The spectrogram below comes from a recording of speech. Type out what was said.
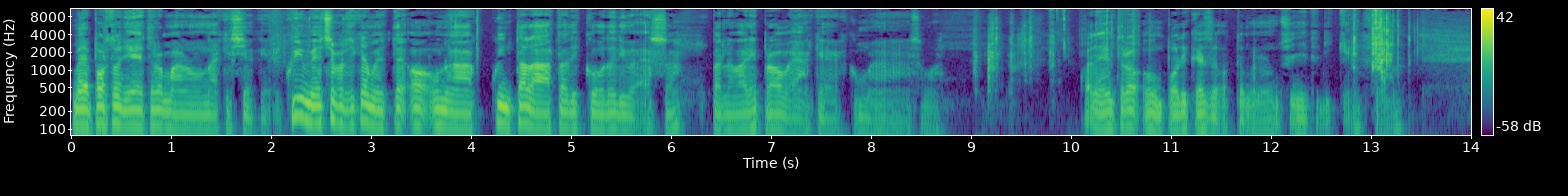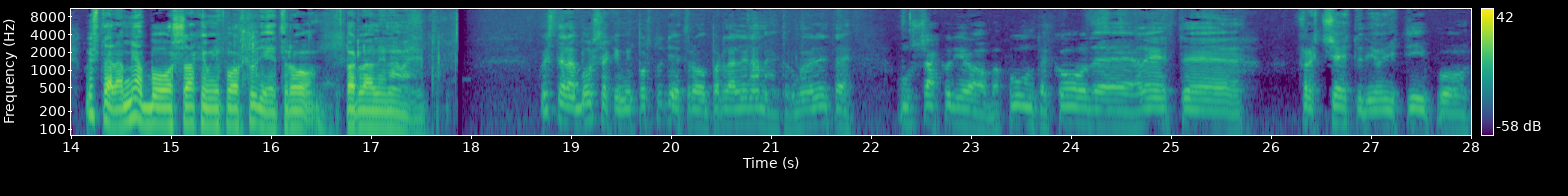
me le porto dietro ma non è che sia che. Qui invece praticamente ho una quintalata di code diversa per le varie prove anche come insomma qua dentro ho un po' di casotto ma non c'è niente di che insomma. Questa è la mia borsa che mi porto dietro per l'allenamento questa è la borsa che mi porto dietro per l'allenamento come vedete un sacco di roba punte, code, alette freccette di ogni tipo.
